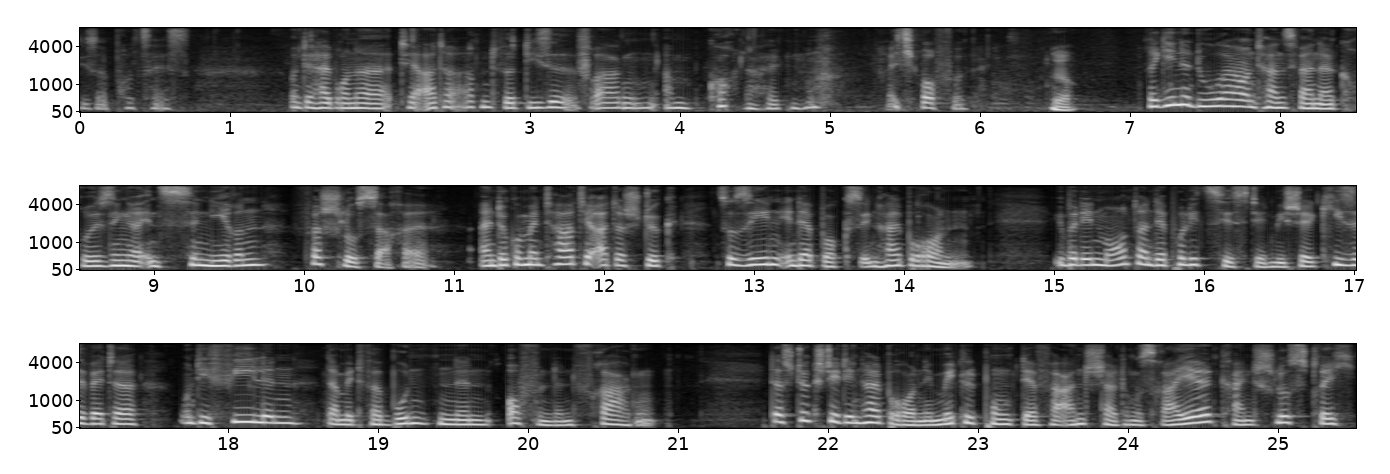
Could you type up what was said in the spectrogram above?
dieser Prozess. Und der Heilbronner Theaterabend wird diese Fragen am Kochen halten. Ich hoffe. Ja. Regine Dura und Hans-Werner Krösinger inszenieren Verschlusssache. Ein Dokumentartheaterstück zu sehen in der Box in Heilbronn. über den Mord an der Polizistin Michelle Kiesewetter und die vielen damit verbundenen offenen Fragen. Das Stück steht in Heilbronn im Mittelpunkt der Veranstaltungsreihe Kein Schlussstrich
